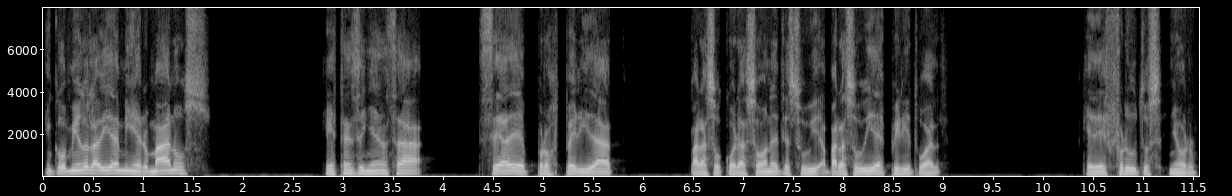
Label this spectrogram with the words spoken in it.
Encomiendo la vida de mis hermanos. Que esta enseñanza sea de prosperidad, para sus corazones, de su vida, para su vida espiritual. Que dé fruto, Señor,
